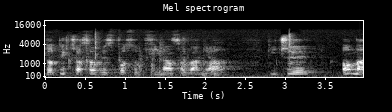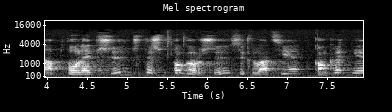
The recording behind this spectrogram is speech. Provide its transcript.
dotychczasowy sposób finansowania i czy ona polepszy, czy też pogorszy sytuację konkretnie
